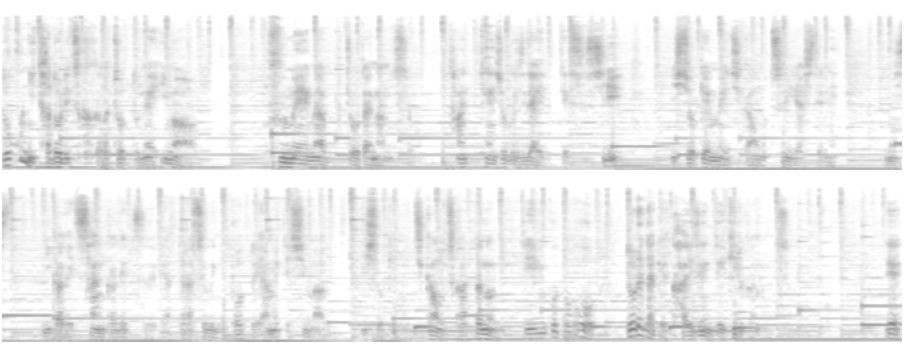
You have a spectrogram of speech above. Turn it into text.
どこにたどり着くかがちょっとね今不明な状態なんですよ転職時代ですし一生懸命時間を費やしてね 2, 2ヶ月3ヶ月やったらすぐにポッとやめてしまう一生懸命時間を使ったのにっていうことをどれだけ改善できるかなんですよ。で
